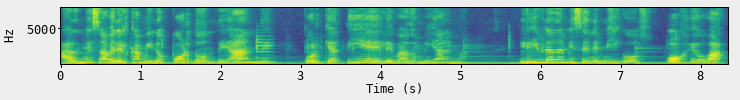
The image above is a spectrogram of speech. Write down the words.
Hazme saber el camino por donde ande, porque a ti he elevado mi alma. Libra de mis enemigos, oh Jehová,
